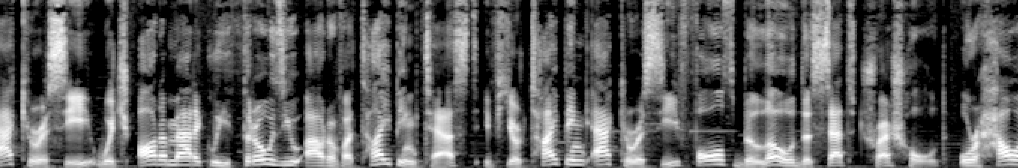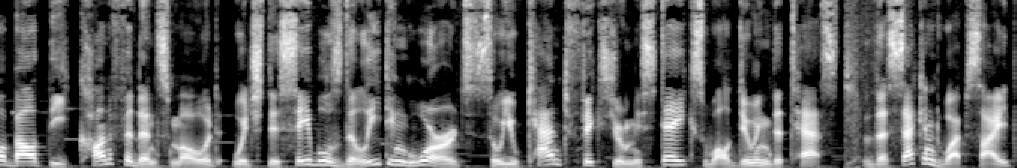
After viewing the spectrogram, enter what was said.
accuracy, which automatically throws you out of a typing test if your typing accuracy falls below the set threshold. Or how about the confidence mode, which disables deleting words so you can't fix your mistakes while doing the test. The second website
